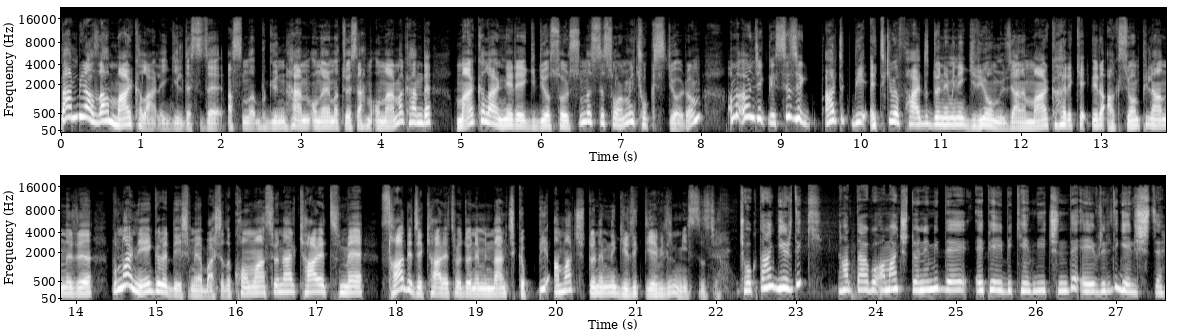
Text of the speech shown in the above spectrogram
Ben biraz daha markalarla ilgili de size aslında bugün hem onarım atölyesi hem onarmak hem de markalar nereye gidiyor sorusunu da size sormayı çok istiyorum. Ama öncelikle sizce artık bir etki ve fayda dönemine giriyor muyuz? Yani marka hareketleri, aksiyon planları bunlar neye göre değişmeye başladı? Konvansiyonel kar etme, sadece kar etme döneminden çıkıp bir amaç dönemine girdik diyebilir miyiz sizce? Çoktan girdik Hatta bu amaç dönemi de epey bir kendi içinde evrildi, gelişti.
